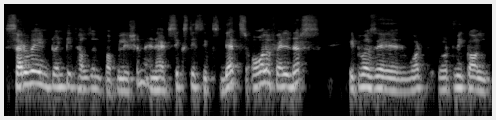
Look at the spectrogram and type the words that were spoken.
survey in 20,000 population and had 66 deaths, all of elders. It was a what, what we call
